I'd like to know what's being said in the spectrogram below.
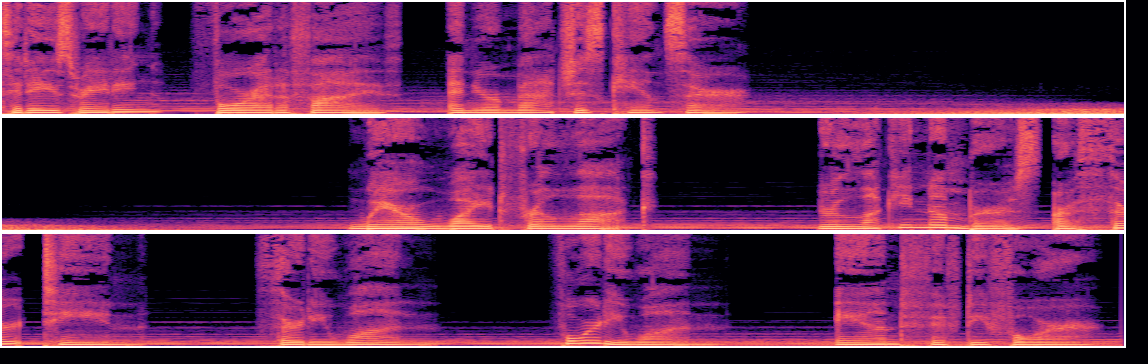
Today's rating 4 out of 5, and your match is Cancer. Wear white for luck. Your lucky numbers are 13, 31, 41, and 54.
